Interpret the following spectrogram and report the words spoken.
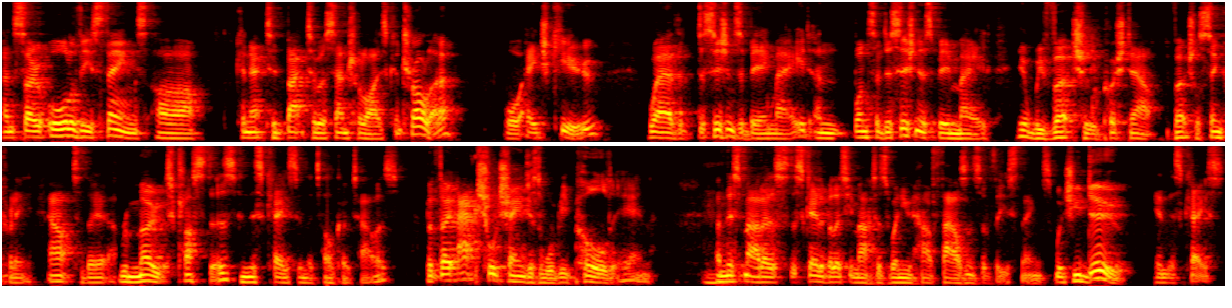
and so all of these things are connected back to a centralized controller or hq where the decisions are being made and once a decision has been made it will be virtually pushed out virtual synchrony out to the remote clusters in this case in the telco towers but the actual changes will be pulled in. Mm. And this matters, the scalability matters when you have thousands of these things, which you do in this case.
